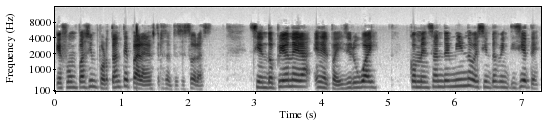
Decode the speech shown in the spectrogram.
que fue un paso importante para nuestras antecesoras, siendo pionera en el país de Uruguay, comenzando en 1927,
